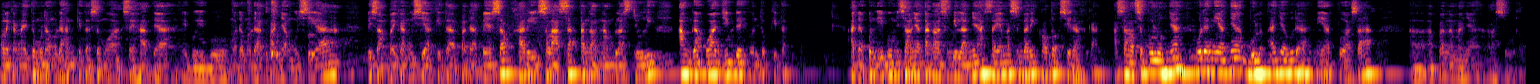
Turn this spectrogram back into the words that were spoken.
Oleh karena itu mudah-mudahan kita semua sehat ya ibu-ibu. Mudah-mudahan panjang usia disampaikan usia kita pada besok hari Selasa tanggal 16 Juli. Anggap wajib deh untuk kita. Adapun ibu misalnya tanggal 9-nya ah saya mas sembari kodok silahkan. Asal 10-nya udah niatnya bulat aja udah. Niat puasa uh, apa namanya asur.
